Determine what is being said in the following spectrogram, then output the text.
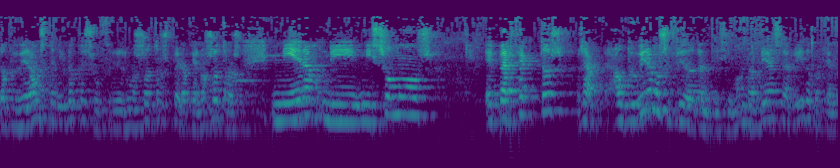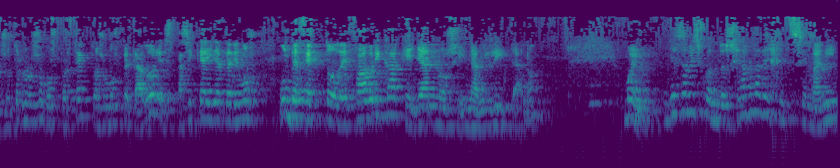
lo que hubiéramos tenido que sufrir nosotros, pero que nosotros ni, éramos, ni, somos eh, perfectos, o sea, aunque hubiéramos sufrido tantísimo, no habría servido porque nosotros no somos perfectos, somos pecadores, así que ahí ya tenemos un defecto de fábrica que ya nos inhabilita, ¿no? Bueno, ya sabéis, cuando se habla de Getsemaní,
